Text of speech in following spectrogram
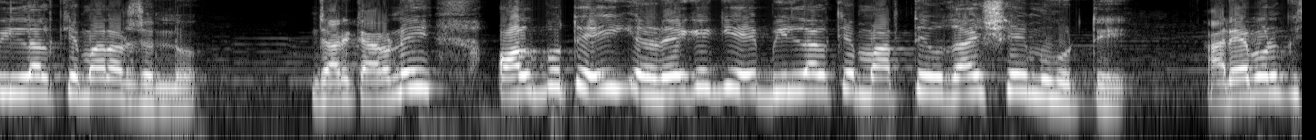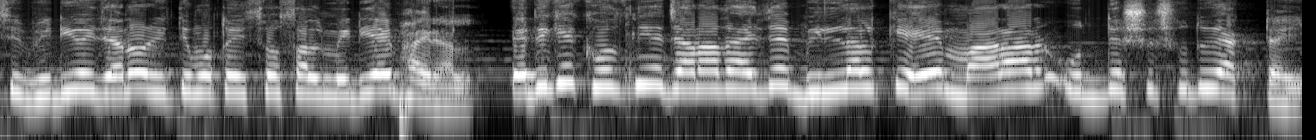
বিল্লালকে মারার জন্য, যার কারণে অল্পতেই রেগে গিয়ে বিল্লালকে মারতেও যায় সেই মুহূর্তে। আর এমন কিছু ভিডিওই যেন রীতিমতোই সোশ্যাল মিডিয়ায় ভাইরাল এদিকে খোঁজ নিয়ে জানা যায় যে বিল্লালকে মারার উদ্দেশ্য শুধু একটাই,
